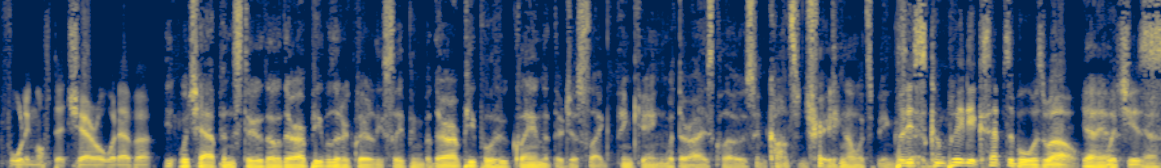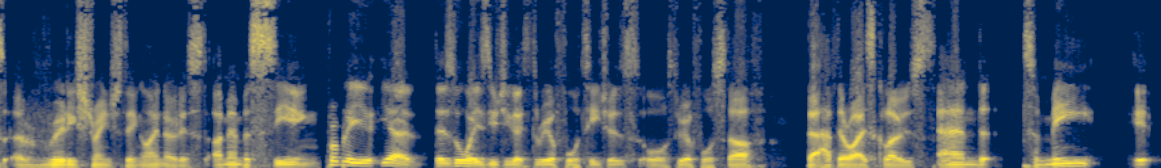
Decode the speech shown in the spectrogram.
falling off their chair or whatever. Which happens too, though. There are people that are clearly sleeping, but there are people who claim that they're just like thinking with their eyes closed and concentrating on what's being But said. But it's completely acceptable as well. Yeah, yeah, which is a really strange thing I noticed. I remember seeing probably yeah. There's always usually like three or four teachers or three or four staff that have their eyes closed, and to me, it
